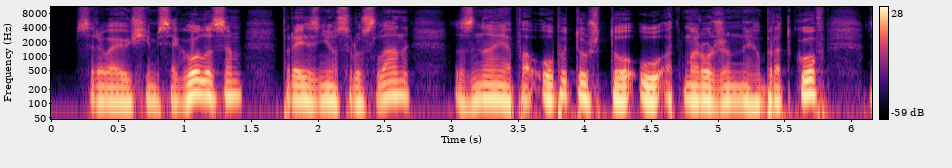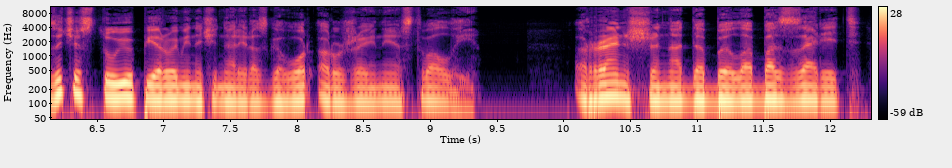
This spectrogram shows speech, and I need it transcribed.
— срывающимся голосом произнес Руслан, зная по опыту, что у отмороженных братков зачастую первыми начинали разговор оружейные стволы. «Раньше надо было базарить», —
